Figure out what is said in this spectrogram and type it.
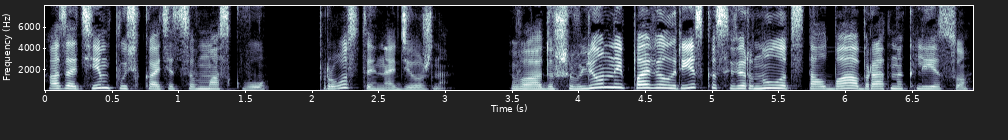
а затем пусть катится в Москву. Просто и надежно. Воодушевленный Павел резко свернул от столба обратно к лесу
